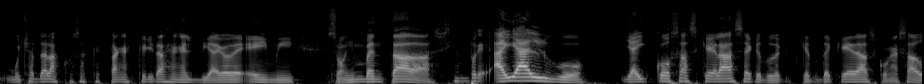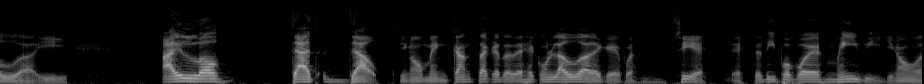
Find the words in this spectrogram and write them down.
muchas de las cosas que están escritas en el diario de Amy son inventadas, siempre hay algo y hay cosas que él hace que tú te, que tú te quedas con esa duda. Y I love that doubt. You know, me encanta que te deje con la duda de que, pues, sí, este tipo, pues, maybe, you know,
